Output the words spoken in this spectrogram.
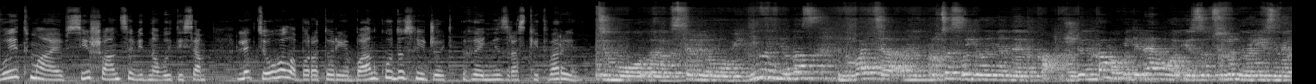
вид має всі шанси відновитися. Для цього лабораторії банку досліджують генні зразки тварин. В цьому е, стерильному відділенні у нас із абсолютно різних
